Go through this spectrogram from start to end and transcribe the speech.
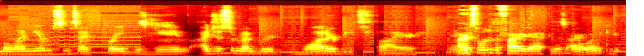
millennium since I've played this game. I just remembered water beats fire. Alright, so we'll do the fire guy after this. Alright, what are the computer?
